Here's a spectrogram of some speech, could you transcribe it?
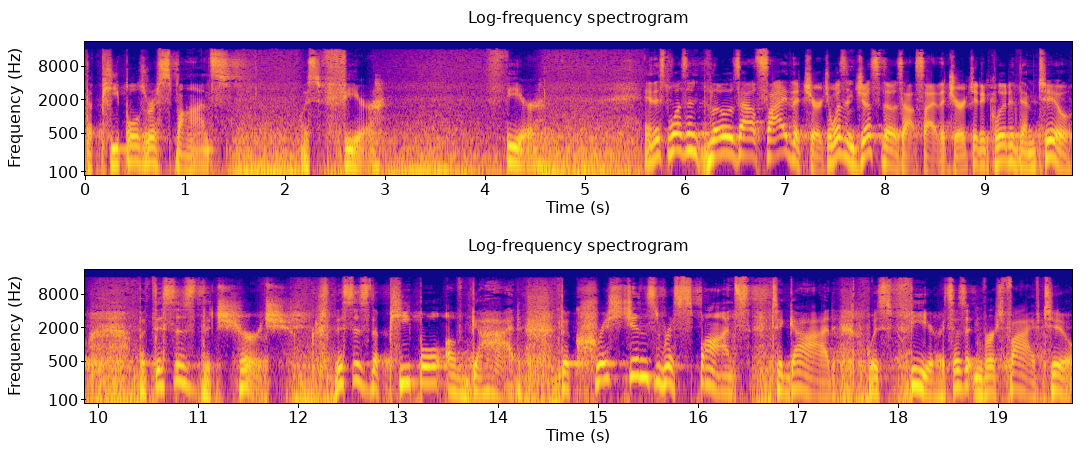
the people's response was fear. Fear. And this wasn't those outside the church. It wasn't just those outside the church, it included them too. But this is the church. This is the people of God. The Christian's response to God was fear. It says it in verse 5 too.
